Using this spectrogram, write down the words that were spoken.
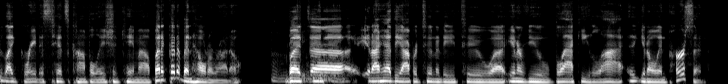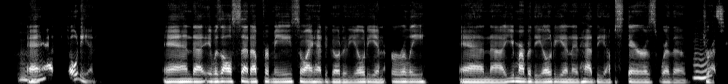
like greatest hits compilation came out, but it could have been Eldorado. I'm But uh, you know, I had the opportunity to uh, interview Blackie live, you know, in person now. at, at the Odeon, and uh, it was all set up for me, so I had to go to the Odeon early. And uh, you remember the Odeon? It had the upstairs where the Mhm. dressing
